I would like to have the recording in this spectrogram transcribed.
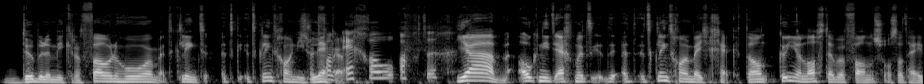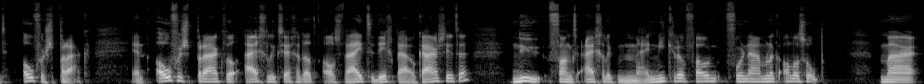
dubbele microfoon hoor. Maar het klinkt, het, het klinkt gewoon niet een lekker. van echo-achtig? Ja, ook niet echt. Het, het, het, klinkt gewoon een beetje gek. Dan kun je last hebben van, zoals dat heet, overspraak. En overspraak wil eigenlijk zeggen dat als wij te dicht bij elkaar zitten. Nu vangt eigenlijk mijn microfoon voornamelijk alles op. Maar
